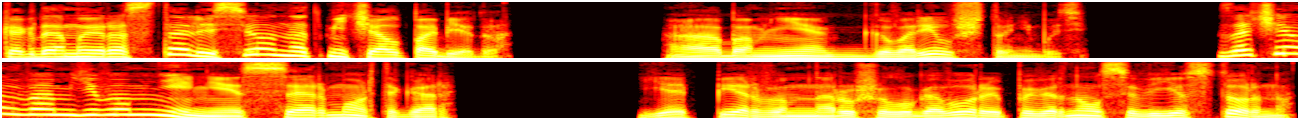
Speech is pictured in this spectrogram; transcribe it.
«Когда мы расстались, он отмечал победу». «А обо мне говорил что-нибудь?» «Зачем вам его мнение, сэр Мортегар?» Я первым нарушил уговор и повернулся в ее сторону.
